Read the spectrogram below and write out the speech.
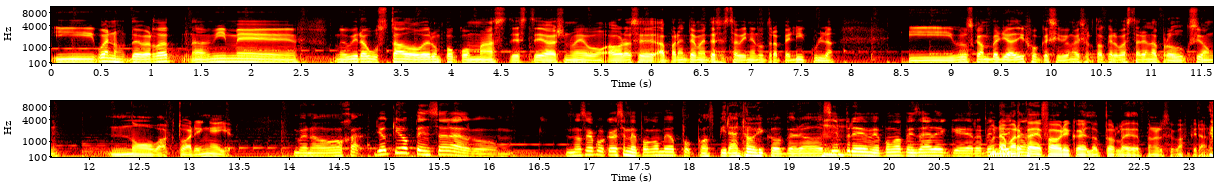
Y bueno, de verdad a mí me, me hubiera gustado ver un poco más de este Ash nuevo. Ahora se, aparentemente se está viniendo otra película. Y Bruce Campbell ya dijo que si bien es cierto que él va a estar en la producción, no va a actuar en ella. Bueno, oja, yo quiero pensar algo. No sé por qué a veces me pongo medio conspiranoico, pero Hmm. siempre me pongo a pensar de que de repente... Una ahorita- marca de fábrica del Dr. Ley de ponerse conspirando.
